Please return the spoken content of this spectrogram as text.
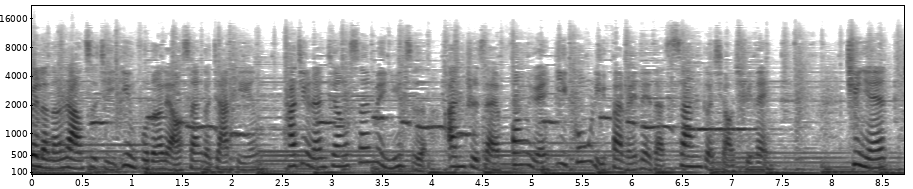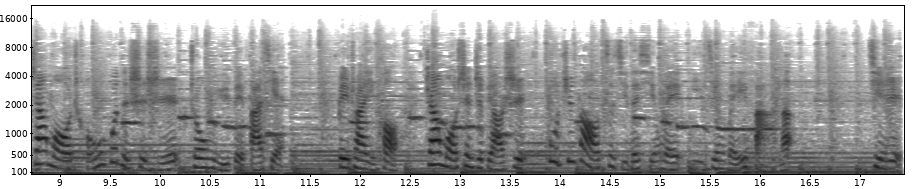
为了能让自己应付得了三个家庭，他竟然将三位女子安置在方圆一公里范围内的三个小区内。去年，张某重婚的事实终于被发现。被抓以后，张某甚至表示不知道自己的行为已经违法了。近日，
